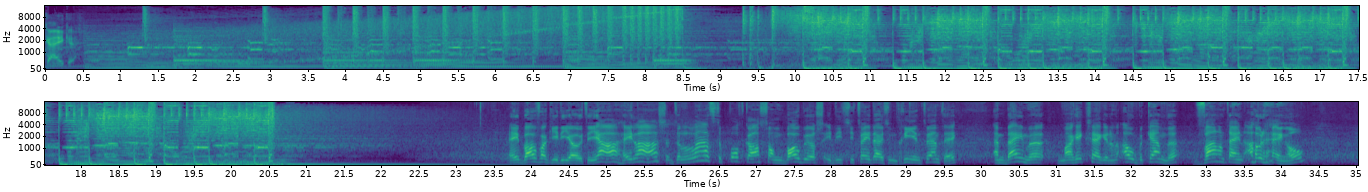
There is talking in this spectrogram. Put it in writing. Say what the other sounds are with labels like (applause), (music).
Hey bouwvakidioten, ja helaas, de laatste podcast van Bouwbeurs editie 2023. En bij me, mag ik zeggen, een oude bekende, Valentijn Oudehengel.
